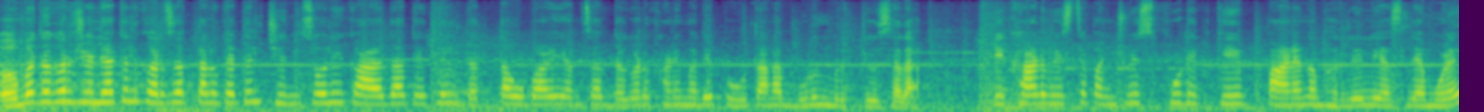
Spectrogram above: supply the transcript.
अहमदनगर जिल्ह्यातील कर्जत तालुक्यातील चिंचोली काळदात येथील दत्ता उबाळे यांचा दगडखाणीमध्ये पोहताना बुडून मृत्यू झाला. ही खाण वीस ते पंचवीस फूट इतकी पाण्यानं भरलेली असल्यामुळे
